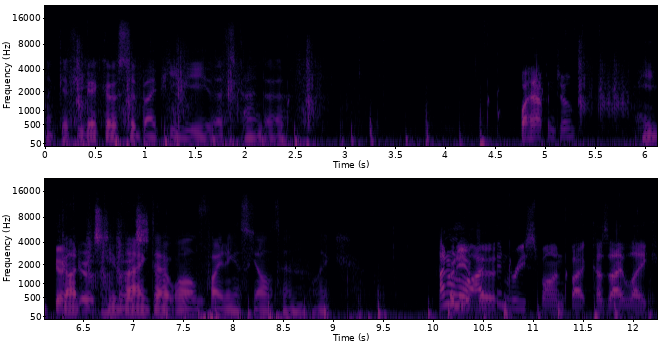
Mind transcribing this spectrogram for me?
Like if you get ghosted by PB, that's kind of. What happened to him? He Get got ghosted he by a lagged out while fighting a skeleton. Like I don't know. I've the- been respawned by because I like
